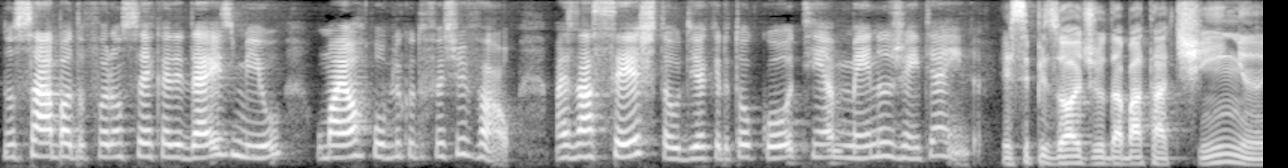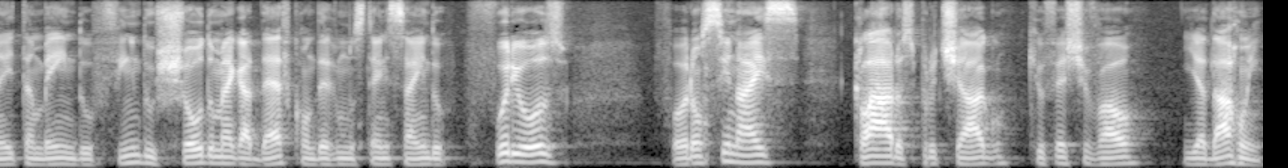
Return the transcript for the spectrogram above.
No sábado foram cerca de 10 mil, o maior público do festival. Mas na sexta, o dia que ele tocou, tinha menos gente ainda. Esse episódio da Batatinha e também do fim do show do Megadeth, com o Dave Mustaine saindo furioso, foram sinais claros para o Thiago que o festival ia dar ruim.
